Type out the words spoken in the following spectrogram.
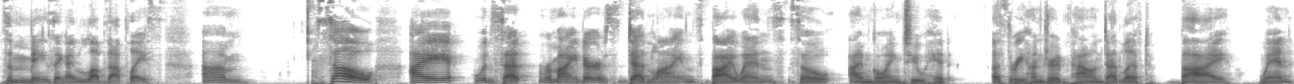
It's amazing. I love that place. Um, so I would set reminders, deadlines, buy wins. So I'm going to hit a 300 pound deadlift by when.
